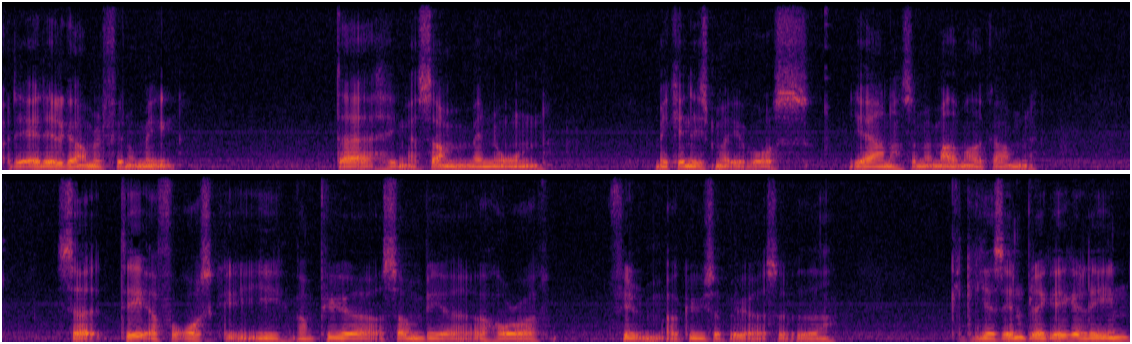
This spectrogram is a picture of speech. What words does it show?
Og det er et gammelt fænomen, der hænger sammen med nogle mekanismer i vores hjerner, som er meget, meget gamle. Så det at forske i vampyrer og zombier og horror film og gyserbøger osv., kan give os indblik ikke alene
